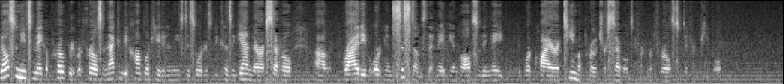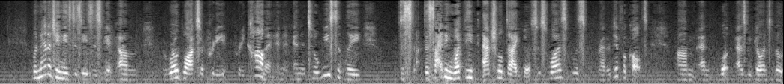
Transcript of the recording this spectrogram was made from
You also need to make appropriate referrals, and that can be complicated in these disorders because, again, there are several uh, variety of organ systems that may be involved, so they may require a team approach or several different referrals to different. When managing these diseases, it, um, roadblocks are pretty pretty common, and, and until recently, deciding what the actual diagnosis was was rather difficult. Um, and we'll, as we go into the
